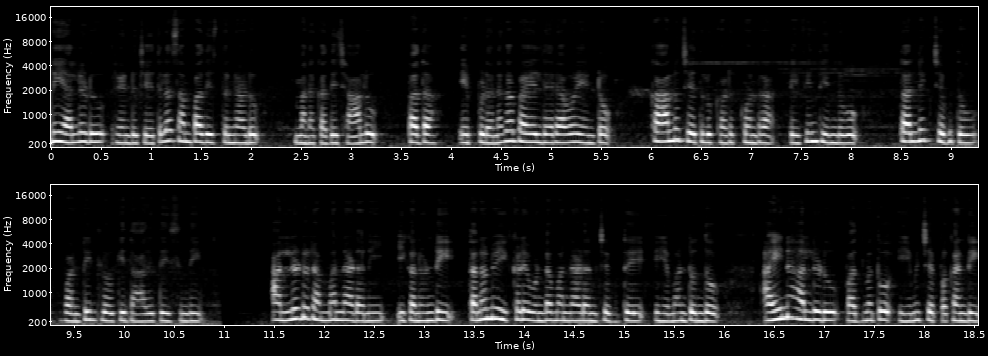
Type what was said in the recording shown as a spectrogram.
నీ అల్లుడు రెండు చేతుల సంపాదిస్తున్నాడు. మనకది చాలు. పద ఎప్పుడనగా బయలుదేరావో ఏంటో. కాళ్ళు చేతులు కడుక్కొనరా టిఫిన్ తిందువు. తల్లికి చెబుతూ వంటింట్లోకి దారి తీసింది. అల్లుడు రమ్మన్నాడని ఇక నుండి తనను ఇక్కడే ఉండమన్నాడని చెబితే ఏమంటుందో. అయిన అల్లుడు పద్మతో ఏమి చెప్పకండి.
